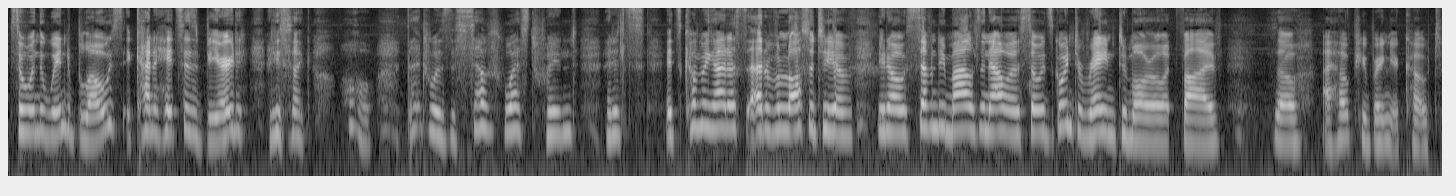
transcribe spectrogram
So when the wind blows, it kind of hits his beard, and he's like, "Oh, that was the southwest wind, and it's it's coming at us at a velocity of you know 70 miles an hour. So it's going to rain tomorrow at five. So I hope you bring your coat."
